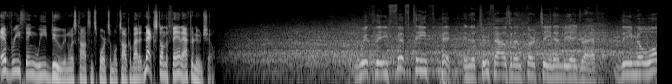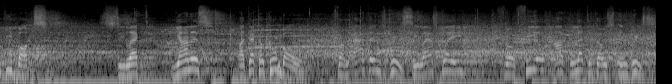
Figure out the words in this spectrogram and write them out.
everything we do in Wisconsin sports, and we'll talk about it next on the Fan Afternoon Show. With the 15th pick in the 2013 NBA draft, the Milwaukee Bucks select Giannis Antetokounmpo from Athens, Greece. He last played for Feel Atletikos in Greece.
